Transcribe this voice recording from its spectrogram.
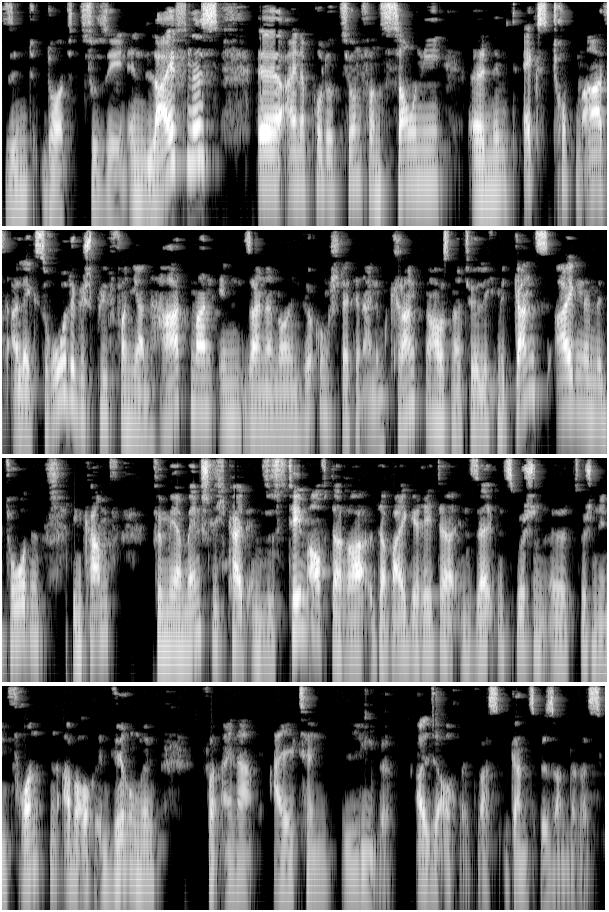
sind dort zu sehen. In Liveness äh, eine Produktion von Sony äh, nimmt Ex-Truppenarzt Alex Rode, gespielt von Jan Hartmann, in seiner neuen Wirkungsstätte in einem Krankenhaus natürlich mit ganz eigenen Methoden den Kampf für mehr Menschlichkeit im System auf. Da, dabei gerät er in selten zwischen, äh, zwischen den Fronten, aber auch in Wirrungen von einer alten Liebe. Also auch etwas ganz Besonderes.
